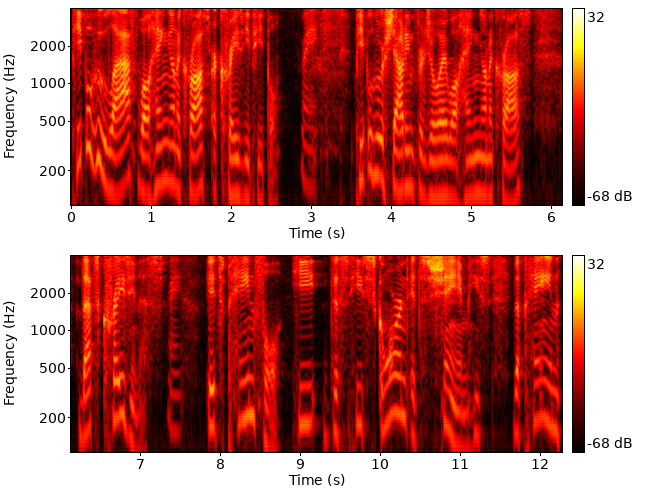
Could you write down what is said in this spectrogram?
People who laugh while hanging on a cross are crazy people. Right. People who are shouting for joy while hanging on a cross, that's craziness. Right. It's painful. He dis, he scorned its shame. He's the pain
